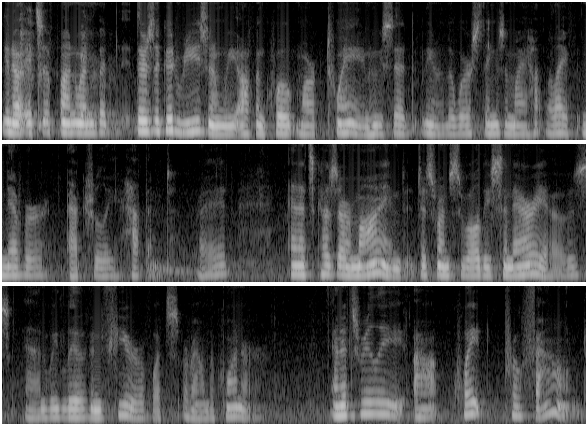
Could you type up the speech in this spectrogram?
You know, it's a fun one, but there's a good reason we often quote Mark Twain, who said, you know, the worst things in my life never actually happened, right? And it's because our mind just runs through all these scenarios and we live in fear of what's around the corner. And it's really uh, quite profound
